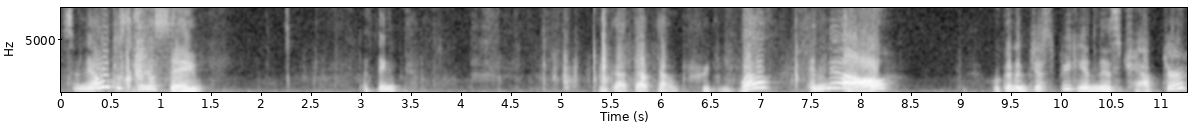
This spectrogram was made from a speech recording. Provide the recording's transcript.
So now we're just going to say, I think we got that down pretty well. And now we're going to just begin this chapter.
